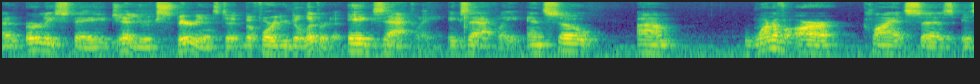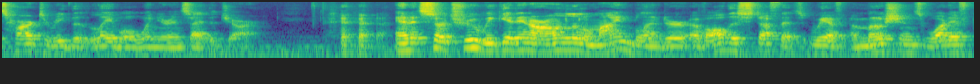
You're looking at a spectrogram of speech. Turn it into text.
an early stage. Yeah, you experienced it before you delivered it. Exactly, exactly. And so um, one of our clients says it's hard to read the label when you're inside the jar. and it's so true. We get in our own little mind blender of all this stuff that we have emotions, what if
